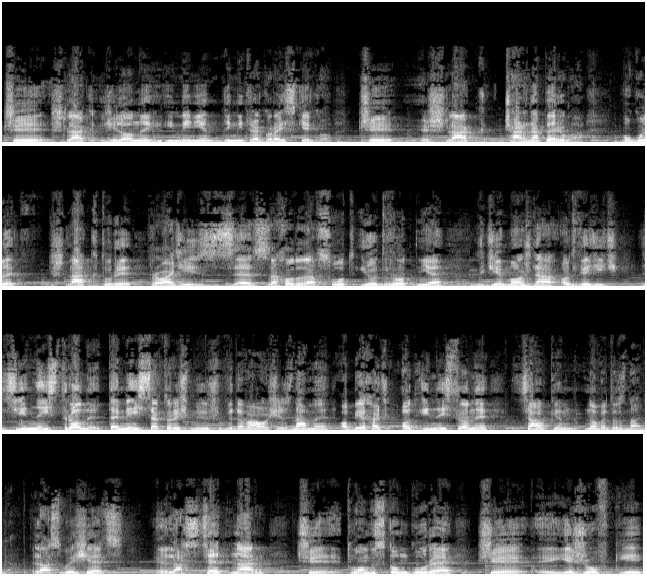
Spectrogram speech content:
Czy szlak zielony imieniem Dymitra Gorajskiego, czy szlak Czarna Perła. W ogóle szlak, który prowadzi ze zachodu na wschód i odwrotnie, gdzie można odwiedzić z innej strony te miejsca, któreśmy już wydawało się znamy, objechać od innej strony całkiem nowe doznania. Las Łysiec, Las Cetnar, czy Tłomską Górę, czy e, Jeżówki,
